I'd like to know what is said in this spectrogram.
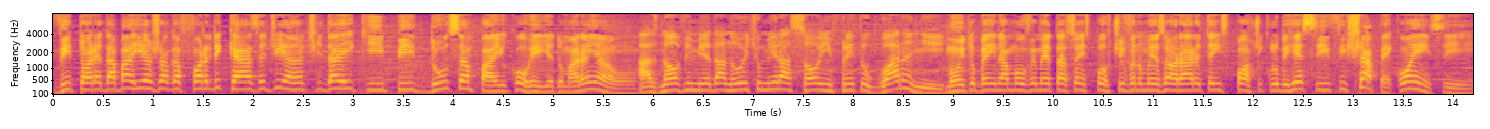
Vitória da Bahia joga fora de casa diante da equipe do Sampaio Correia do Maranhão. Às nove e meia da noite, o Mirassol enfrenta o Guarani. Muito bem, na movimentação esportiva no mesmo horário tem Esporte Clube Recife, Chapecoense.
